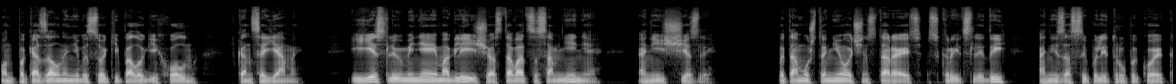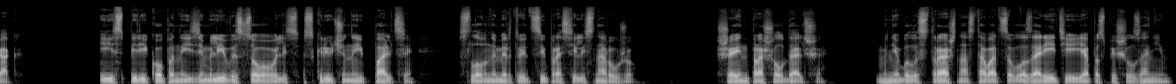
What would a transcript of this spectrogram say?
Он показал на невысокий пологий холм, конце ямы. И если у меня и могли еще оставаться сомнения, они исчезли. Потому что, не очень стараясь скрыть следы, они засыпали трупы кое-как. Из перекопанной земли высовывались скрюченные пальцы, словно мертвецы просились наружу. Шейн прошел дальше. Мне было страшно оставаться в лазарете, и я поспешил за ним.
